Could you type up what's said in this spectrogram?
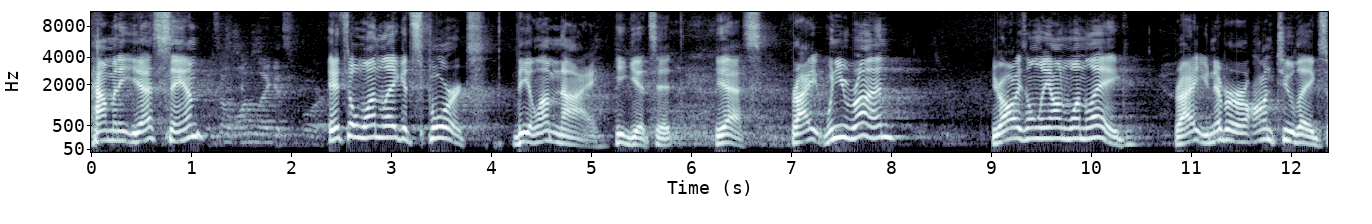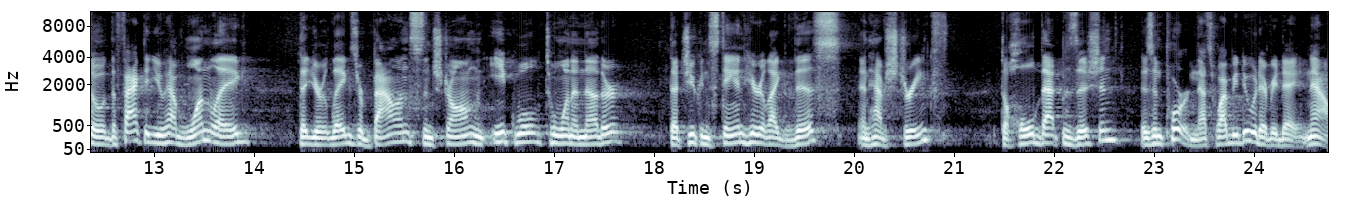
How many? Yes, Sam? It's a one legged sport. It's a one legged sport. The alumni, he gets it. Yes, right? When you run, you're always only on one leg, right? You never are on two legs. So the fact that you have one leg, that your legs are balanced and strong and equal to one another, that you can stand here like this and have strength to hold that position is important. That's why we do it every day. Now,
